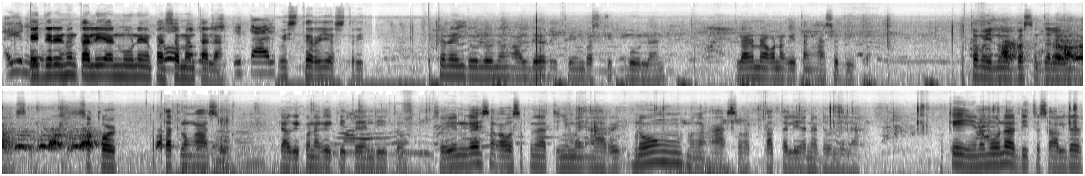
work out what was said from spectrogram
Ayun Pwede rin hong talian muna yung pansamantala. Oo, Itali. Wisteria Street. Ito na yung dulo ng Alder. Ito yung basketballan. Wala naman ako nakitang aso dito. Ito may lumabas na dalawang aso. Sa court. Tatlong aso. Lagi ko nakikita yan dito. So yun guys, nakausap na natin yung may-ari nung mga aso at tatalian na daw nila. Okay, yun na muna dito sa Alder.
